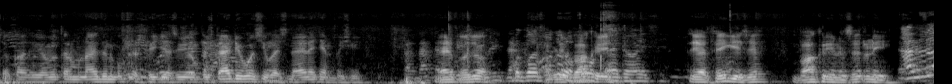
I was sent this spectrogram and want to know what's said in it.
ચકાસી અમે તાર નાઈ ધોઈને કમ્પ્લીટ થઈ ગયા છીએ એમ પછી ટાઈટી ઓછી બસ નાઈ છે ને પછી. આપણી ભાખરી તૈયાર થઈ ગઈ છે. ભાખરી અને ચટણી. આમ જો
